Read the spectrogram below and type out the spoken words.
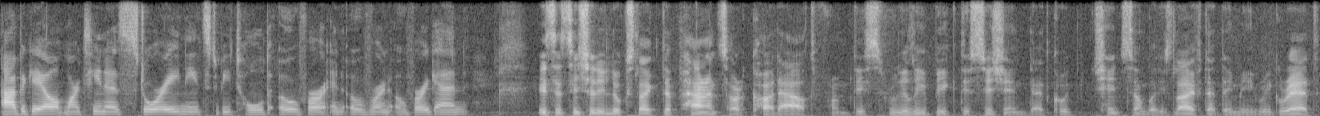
Abigail Martinez's story needs to be told over and over and over again. It essentially looks like the parents are cut out from this really big decision that could change somebody's life that they may regret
